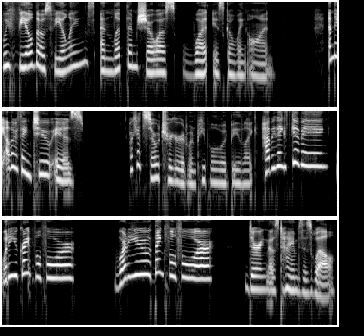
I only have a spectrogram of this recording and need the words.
We feel those feelings and let them show us what is going on. And the other thing, too, is I get so triggered when people would be like, Happy Thanksgiving! What are you grateful for? What are you thankful for? During those times as well.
